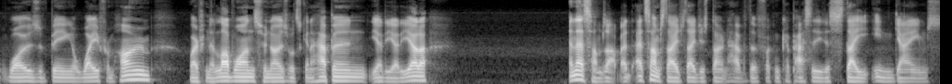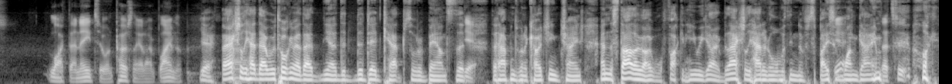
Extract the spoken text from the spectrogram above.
woes of being away from home, away from their loved ones, who knows what's going to happen, yada yada yada. And that sums up. At, at some stage, they just don't have the fucking capacity to stay in games like they need to. And personally, I don't blame them. Yeah, they actually had that. We are talking about that, you know, the, the dead cap sort of bounce that Yeah. that happens when a coaching change. And the start, they go, well, fucking here we go. But they actually had it all within the space Yeah, of one game. that's it. like,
